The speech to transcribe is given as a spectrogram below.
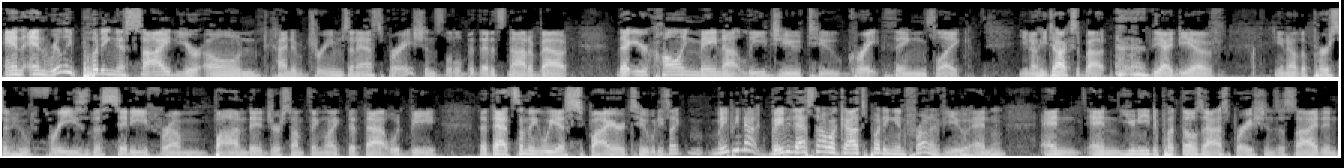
and and really putting aside your own kind of dreams and aspirations a little bit that it's not about that your calling may not lead you to great things like you know he talks about the idea of you know the person who frees the city from bondage or something like that that would be that that's something we aspire to. But he's like maybe not maybe that's not what god's putting in front of you. And mm-hmm. and and you need to put those aspirations aside. And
